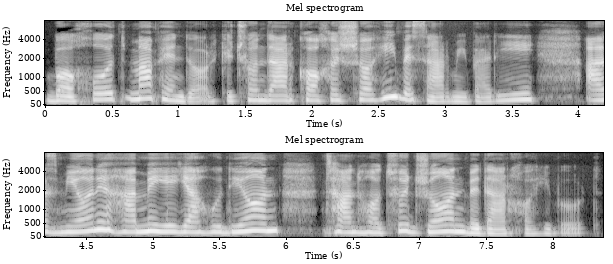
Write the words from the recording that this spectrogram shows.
با خود مپندار که چون در کاخ شاهی به سر می‌بری از میان همه یهودیان تنها تو جان به در خواهی برد.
